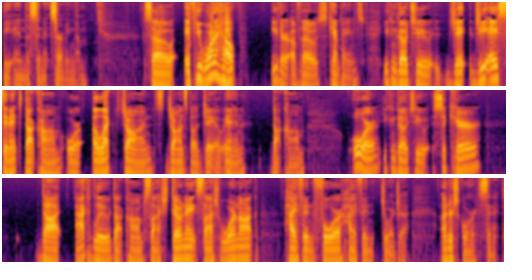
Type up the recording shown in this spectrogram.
be in the Senate serving them. So, if you want to help either of those campaigns, you can go to J- gasenate.com or electjon, John spelled J O N, dot com, or you can go to secure.actblue.com slash donate slash warnock hyphen for hyphen Georgia underscore Senate.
